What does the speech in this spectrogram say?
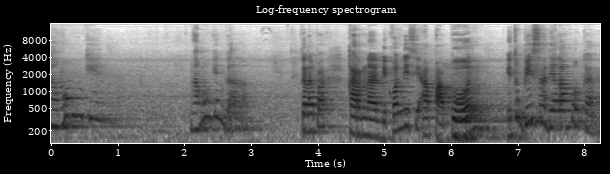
Nggak mungkin. Nggak mungkin galau. Kenapa? Karena di kondisi apa pun itu bisa dia lakukan.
